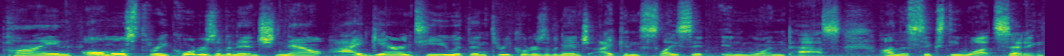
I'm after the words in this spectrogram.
pine, almost three quarters of an inch. Now, I guarantee you within three quarters of an inch, I can slice it in one pass on the 60 watt setting.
